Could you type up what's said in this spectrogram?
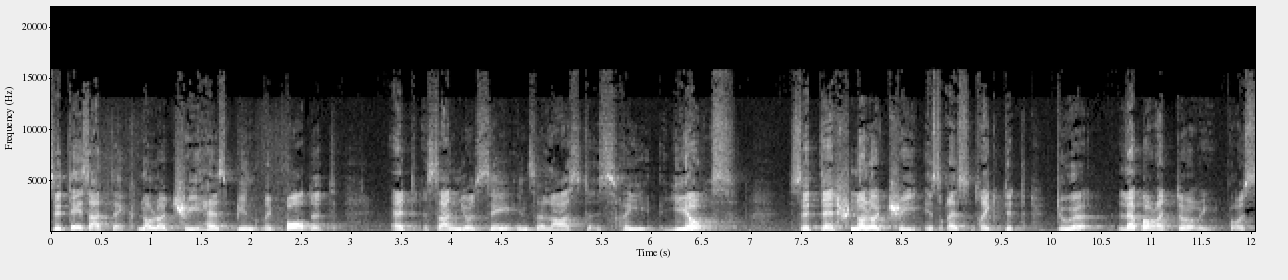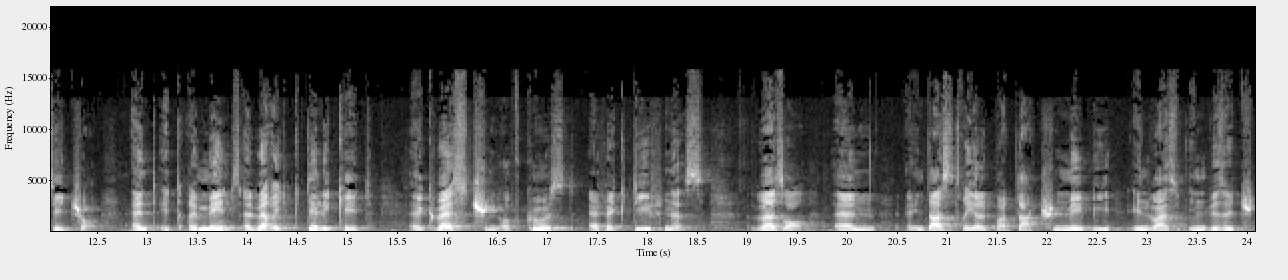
The DESA technology has been reported at San Jose in the last three years. The technology is restricted to a laboratory procedure, and it remains a very delicate uh, question of cost effectiveness, whether an industrial production may be envisaged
